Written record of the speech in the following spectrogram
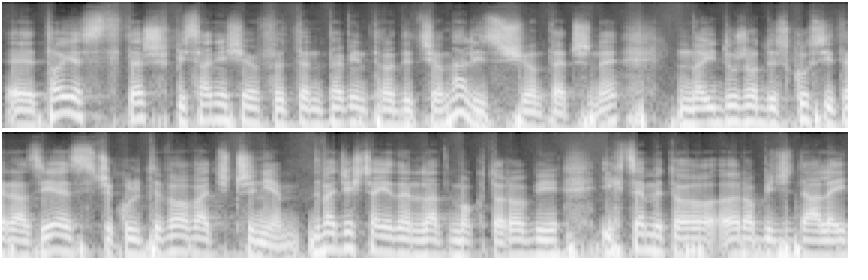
E, To jest też wpisanie się w ten pewien tradycjonalizm świąteczny. No i dużo dyskusji teraz jest, czy kultywować, czy nie. 21 lat MOK to robi i chcemy to robić dalej.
